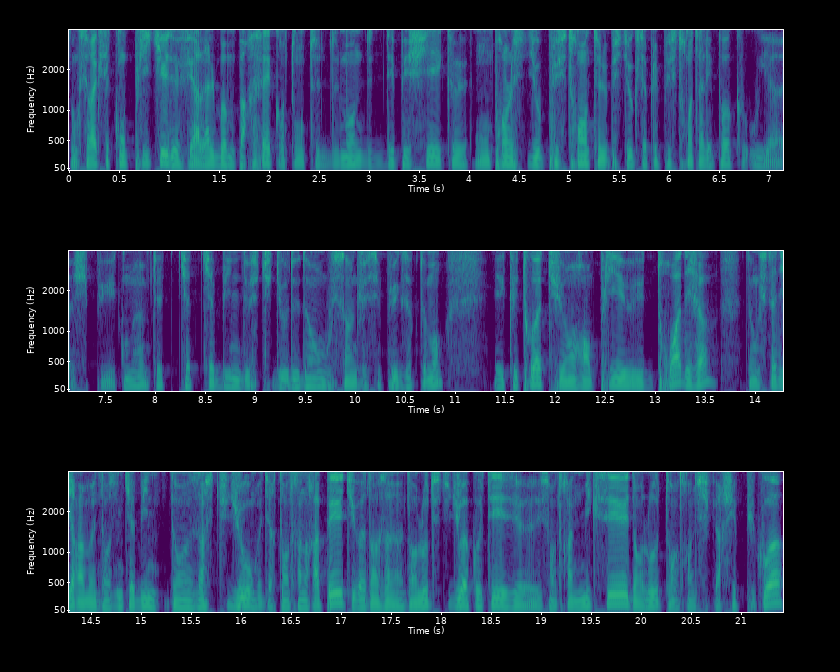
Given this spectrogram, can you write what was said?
Donc c'est vrai que c'est compliqué de faire l'album parfait quand on te demande de te dépêcher et que on prend le studio plus 30, le studio qui s'appelait plus 30 à l'époque, où il y a, je sais plus combien, peut-être quatre cabines de studio dedans ou cinq, je sais plus exactement. Et que toi, tu en remplis euh, trois déjà. Donc c'est-à-dire euh, dans une cabine, dans un studio, on va dire, tu es en train de rapper, tu vas dans, un, dans l'autre studio à côté, euh, ils sont en train de mixer, dans l'autre, en train de faire je sais plus quoi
